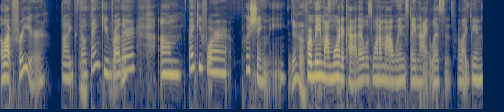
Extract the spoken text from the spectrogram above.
a lot freer. Like, so thank you, brother. Um, thank you for pushing me, yeah. for being my Mordecai. That was one of my Wednesday night lessons for like being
